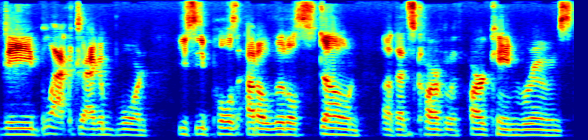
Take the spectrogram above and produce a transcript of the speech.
the black dragonborn. You see, pulls out a little stone uh, that's carved with arcane runes.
